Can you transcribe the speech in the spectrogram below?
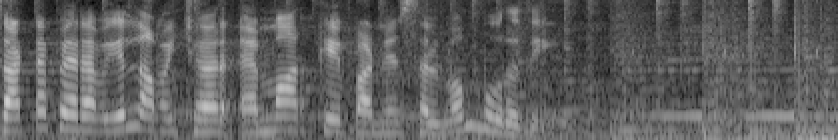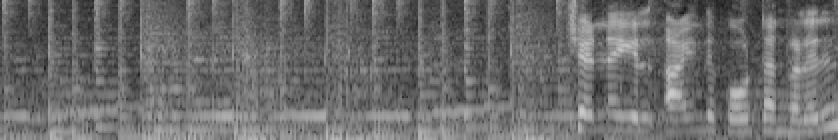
சட்டப்பேரவையில் அமைச்சர் எம் ஆர் கே பன்னீர்செல்வம் உறுதி. சென்னையில் ஐந்து கோட்டங்களில்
